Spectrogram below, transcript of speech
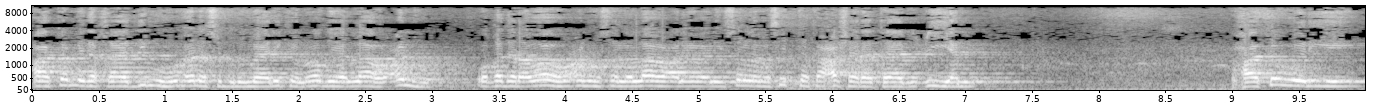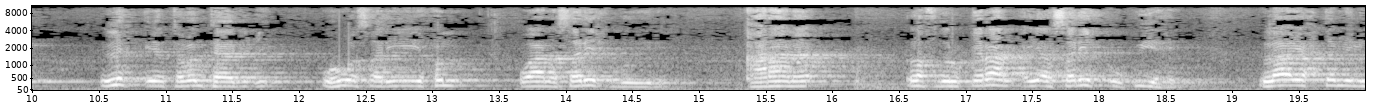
waxaa ka mida qaadimuhu anas bnu maalikin radia allahu canhu wqad rawaahu canhu sala اllahu alayh ali wasalam sittata cashara taabiciyan. Waxaa ka wariyey lix iyo toban taabici. Wa huwa sariixun waana sariix buu yidhi. Qarana lafdulqiraan ayaa sariix uu ku yahay. Laa yaxtamilu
